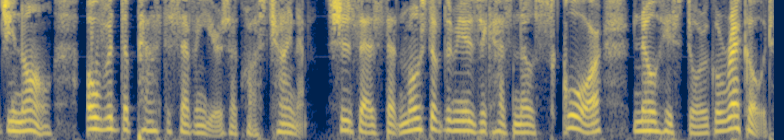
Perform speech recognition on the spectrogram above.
Jeanneau, over the past seven years across China. Shi says that most of the music has no score, no historical record.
